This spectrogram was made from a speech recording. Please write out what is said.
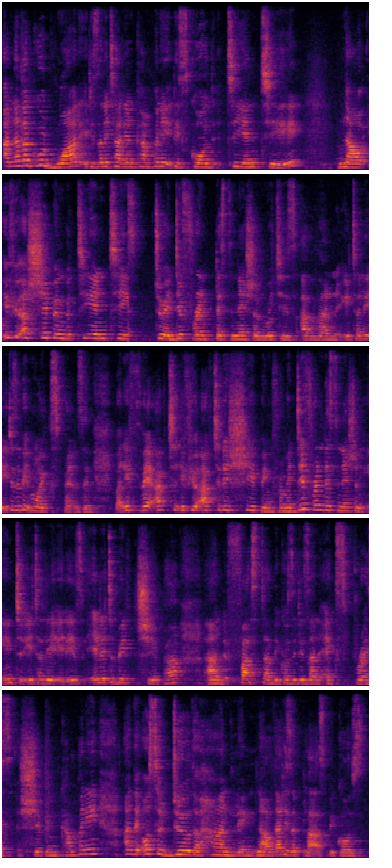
Another good one it is an Italian company. It is called TNT now if you are shipping with TNT to a different destination which is other than Italy. It is a bit more expensive. But if they actually if you're actually shipping from a different destination into Italy it is a little bit cheaper and faster because it is an express shipping company. And they also do the handling. Now that is a plus because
